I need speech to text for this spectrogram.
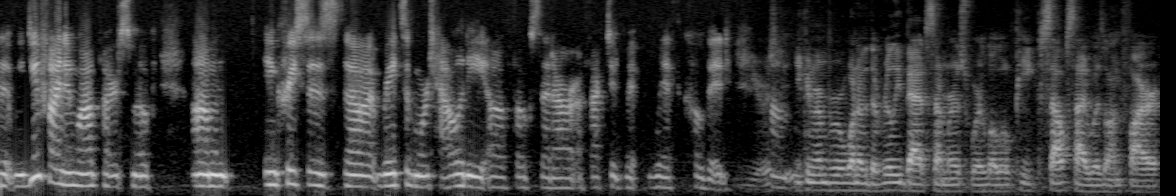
that we do find in wildfire smoke, um, increases the rates of mortality of folks that are affected with, with COVID. Years. you can remember one of the really bad summers where Lolo Peak Southside was on fire,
